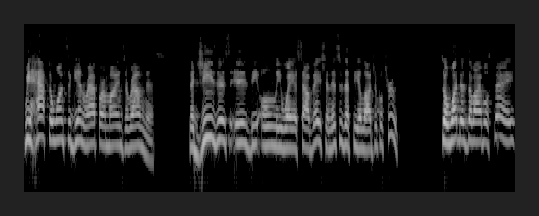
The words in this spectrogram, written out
we have to once again wrap our minds around this that Jesus is the only way of salvation. This is a theological truth. So, what does the Bible say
